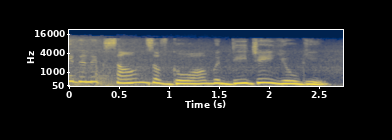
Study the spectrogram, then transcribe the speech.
Psychedelic sounds of Goa with DJ Yogi.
